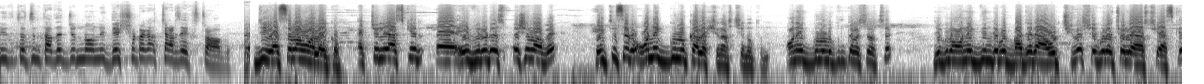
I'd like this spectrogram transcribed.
নিতে চাচ্ছেন, তাদের জন্য অনলি দেড়শো টাকা চার্জ এক্সট্রা হবে। জি, আসসালামু আলাইকুম। অ্যাকচুয়ালি আজকের এই ভিডিওটা স্পেশাল হবে। এইচএস এর অনেকগুলো কালেকশন আসছে নতুন, অনেকগুলো নতুন কালেকশন আসছে, যেগুলো অনেকদিন যাবত বাজারে আউট ছিল, সেগুলো চলে আসছে আজকে।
